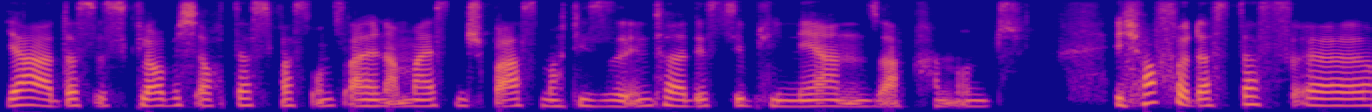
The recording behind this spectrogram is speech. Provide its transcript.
ja, das ist, glaube ich, auch das, was uns allen am meisten Spaß macht, diese interdisziplinären Sachen. Und ich hoffe, dass das äh,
